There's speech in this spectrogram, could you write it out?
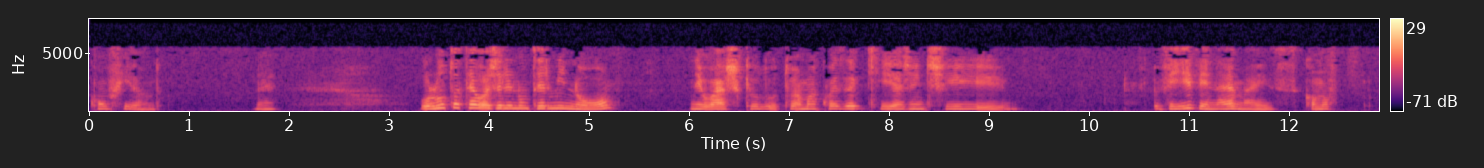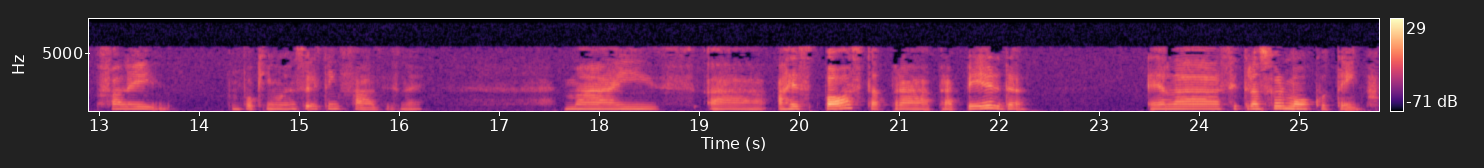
confiando, né? O luto até hoje ele não terminou. Eu acho que o luto é uma coisa que a gente vive, né? Mas como eu falei um pouquinho antes, ele tem fases, né? Mas a, a resposta para a perda ela se transformou com o tempo,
